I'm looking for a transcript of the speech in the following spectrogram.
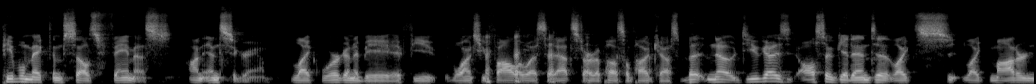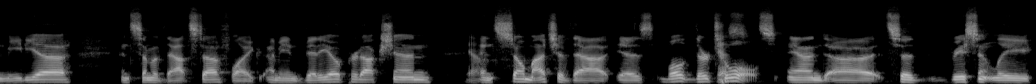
people make themselves famous on Instagram like we're going to be if you once you follow us at, at startup hustle podcast but no do you guys also get into like like modern media and some of that stuff like i mean video production Yeah. and so much of that is well they're Yes. tools and uh, so recently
